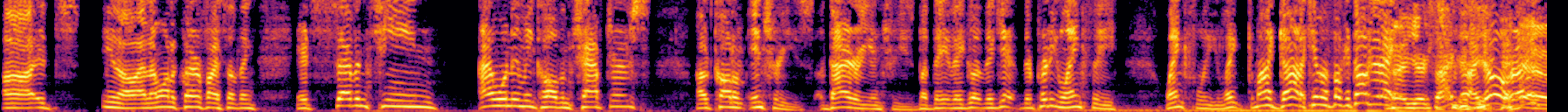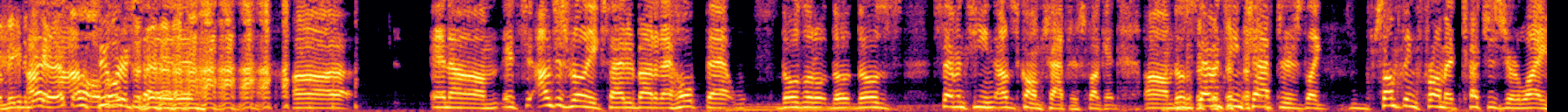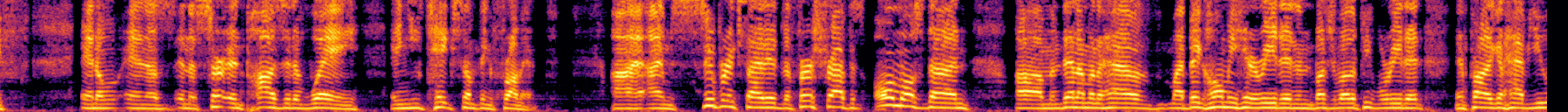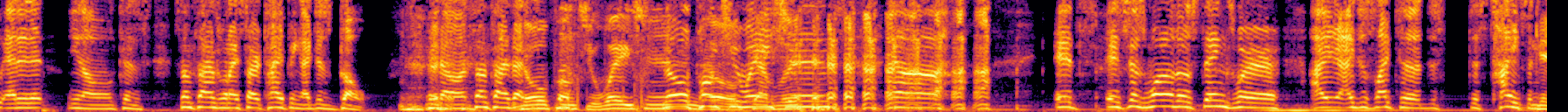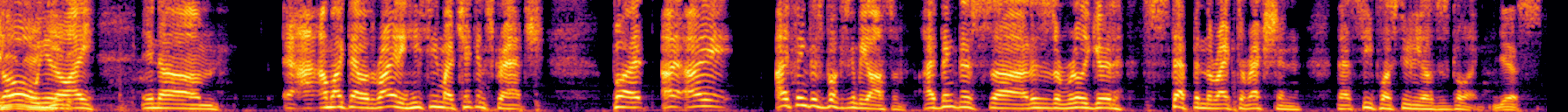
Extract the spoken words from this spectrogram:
Uh, it's you know, and I want to clarify something. It's seventeen. I wouldn't even call them chapters. I would call them entries, diary entries. But they they go they get they're pretty lengthy. Lengthy, length. My God, I can't even fucking talk today. you're excited. I know, right? Make it bigger. I, That's I'm super excited. And, uh, and um, it's I'm just really excited about it. I hope that those little th- those 17 I'll just call them chapters. Fuck it. Um, those 17 chapters, like something from it touches your life in a in a in a certain positive way, and you take something from it. I, I'm super excited. The first draft is almost done. Um, and then I'm going to have my big homie here read it and a bunch of other people read it and probably going to have you edit it, you know, cause sometimes when I start typing, I just go, you know, and sometimes that's no punctuation. no capitalization. punctuations. uh, it's, it's just one of those things where I, I just like to just, just type and go, there, you know, it. I, and, um, I, I'm like that with writing. He's seen my chicken scratch, but I, I, think this book is gonna be awesome. I think this uh, this is a really good step in the right direction that C Plus Studios is going. Yes,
